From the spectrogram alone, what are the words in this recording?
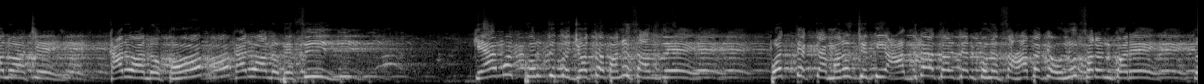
আলো আছে। কারও আলো কম, কারও আলো বেশি। কেমন পর্যন্ত যত মানুষ আসবে, প্রত্যেকটা মানুষ যদি আদরা দরজার কোন সাহাবাকে অনুসরণ করে, তো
